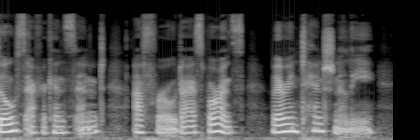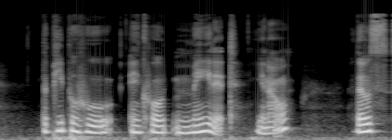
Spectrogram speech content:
those Africans and Afro diasporans very intentionally. The people who, in quote, made it, you know? Those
